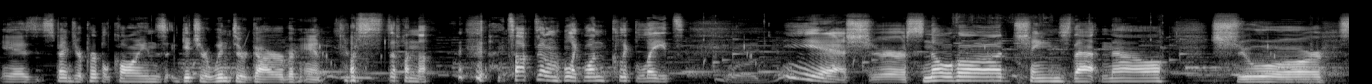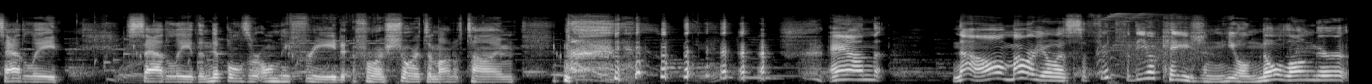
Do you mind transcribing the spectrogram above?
is spend your purple coins, get your winter garb, and... I just stood on the... I talked to him like one click late. Yeah, sure. Snow Hood, change that now. Sure. Sadly, sadly, the nipples are only freed for a short amount of time. and now Mario is fit for the occasion. He will no longer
